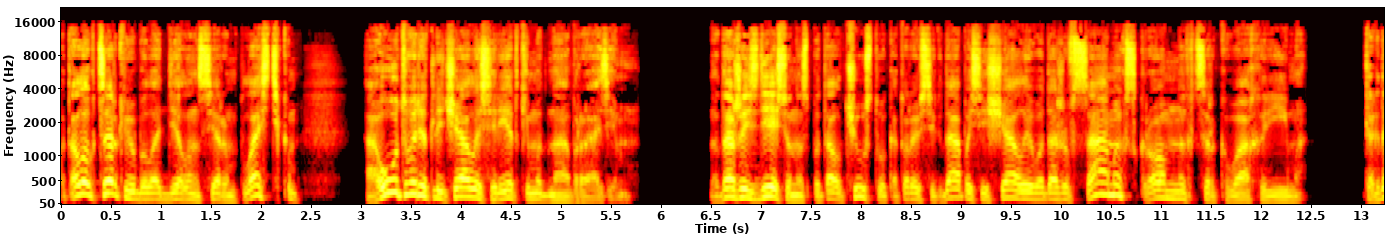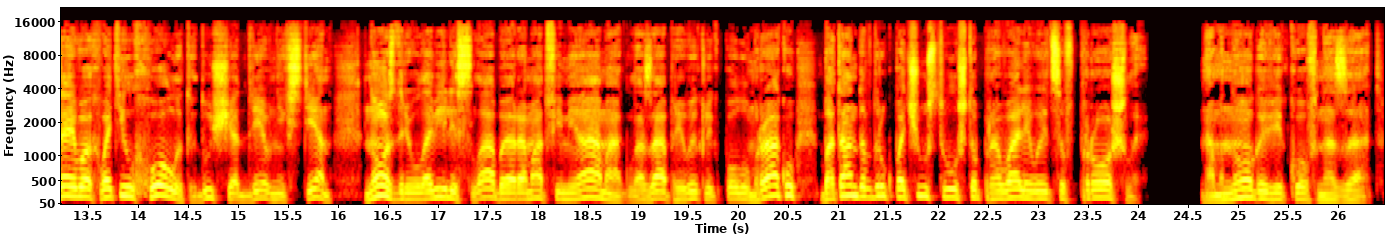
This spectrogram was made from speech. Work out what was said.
Потолок церкви был отделан серым пластиком, а утварь отличалась редким однообразием. Но даже здесь он испытал чувство, которое всегда посещало его даже в самых скромных церквах Рима. Когда его охватил холод, идущий от древних стен, ноздри уловили слабый аромат фимиама, а глаза привыкли к полумраку, Батанда вдруг почувствовал, что проваливается в прошлое, на много веков назад.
